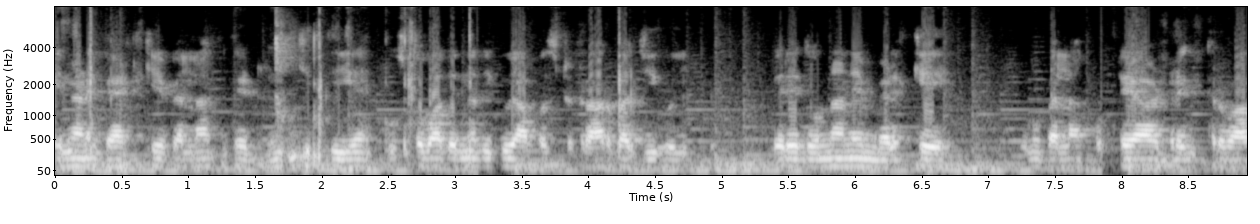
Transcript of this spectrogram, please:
ਇਹਨਾਂ ਨੇ ਬੈਠ ਕੇ ਪਹਿਲਾਂ ਕਿਤੇ ਡਰਿੰਕ ਕੀਤੀ ਹੈ। ਉਸ ਤੋਂ ਬਾਅਦ ਇਹਨਾਂ ਦੀ ਕੋਈ ਆਪਸ ਟਕਰਾਰਬਾਜੀ ਹੋਈ। ਫਿਰ ਇਹ ਦੋਨਾਂ ਨੇ ਮਿਲ ਕੇ ਉਹਨੂੰ ਪਹਿਲਾਂ ਕੁੱਟਿਆ ਡਰਿੰਕ ਕਰਵਾ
